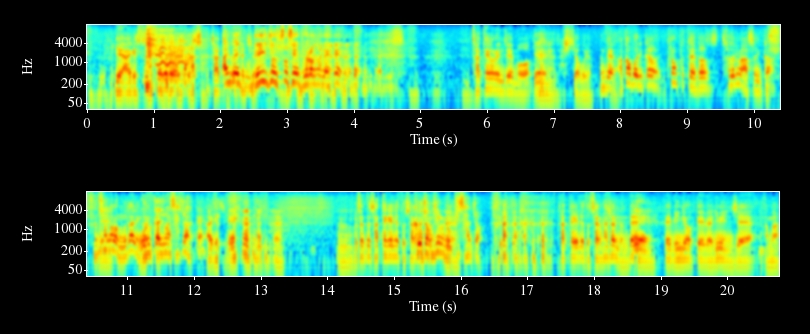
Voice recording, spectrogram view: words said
예, 알겠습니다. 자택으로, 자택으로, 아니 왜 했죠. 레이저 쏘세요 벼랑하네. 자택으로 이제 뭐 예. 하- 하시자고요. 근데 아까 보니까 프랑프트에도 사저로 나왔으니까 해도 상관없는 거 아닌가요? 오늘까지만 사줘 할까요? 알겠습니다. 예. 예. 어쨌든 자택에 이제 도착을 그 하셨- 정신을 예. 높이 사죠. 자택에 이제 도착을 하셨는데 예. 그때 민경욱 대변인이 이제 아마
